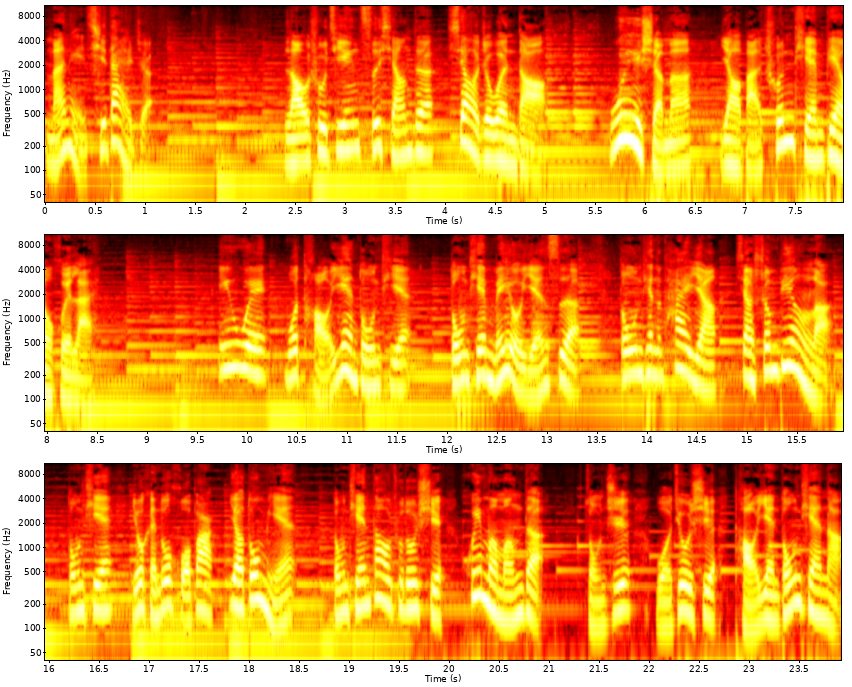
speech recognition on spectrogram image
满脸期待着。老树精慈祥地笑着问道：“为什么要把春天变回来？”因为我讨厌冬天，冬天没有颜色，冬天的太阳像生病了，冬天有很多伙伴要冬眠，冬天到处都是灰蒙蒙的。总之，我就是讨厌冬天呢。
